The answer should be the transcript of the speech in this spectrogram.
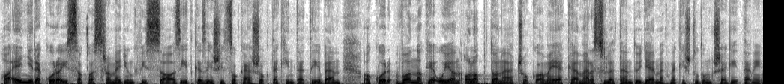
Ha ennyire korai szakaszra megyünk vissza az étkezési szokások tekintetében, akkor vannak-e olyan alaptanácsok, amelyekkel már a születendő gyermeknek is tudunk segíteni?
